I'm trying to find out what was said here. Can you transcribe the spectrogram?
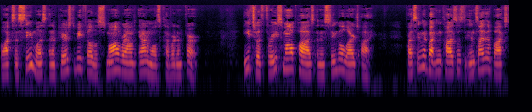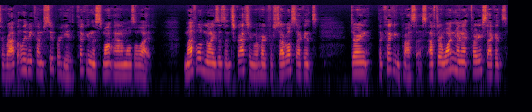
Box is seamless and appears to be filled with small round animals covered in fur, each with three small paws and a single large eye. Pressing the button causes the inside of the box to rapidly become superheated, cooking the small animals alive. Muffled noises and scratching were heard for several seconds during the cooking process. After 1 minute 30 seconds,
